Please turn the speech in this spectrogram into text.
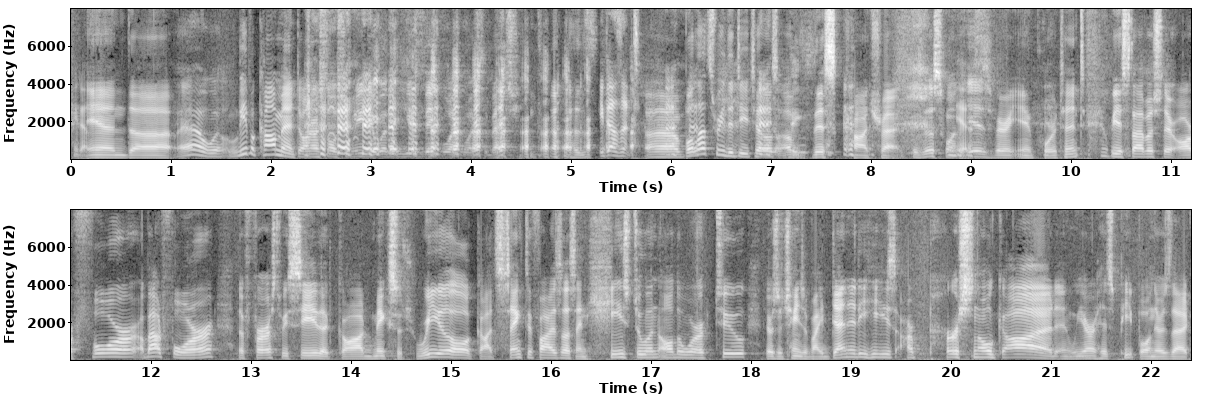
He and uh, yeah, well, leave a comment on our social media whether you think what, what Sebastian does. He doesn't. Uh, but let's read the details of this contract because this one yes. is very important. We established there are four, about four. The first, we see that God makes us real, God sanctifies us, and He's doing all the work too. There's a change of identity. He's our personal God, and we are His people. And there's that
